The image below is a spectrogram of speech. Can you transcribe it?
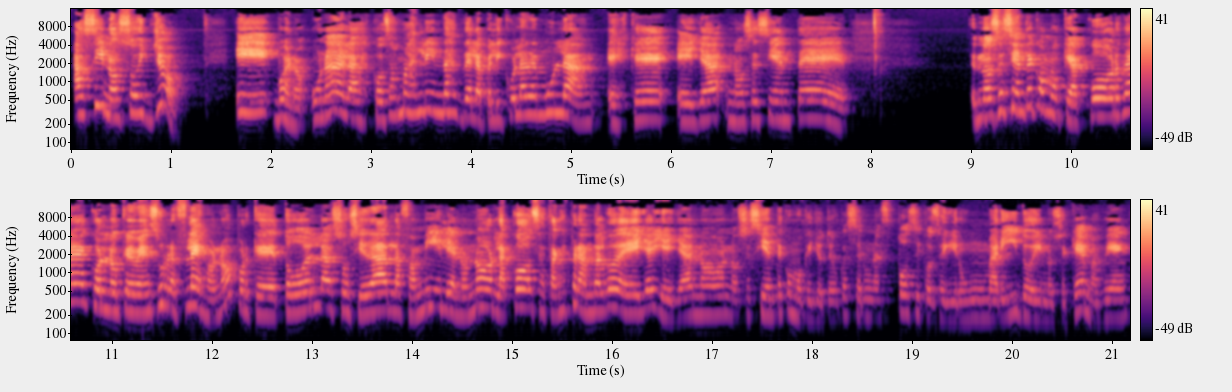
Así no soy yo. Y bueno, una de las cosas más lindas de la película de Mulan es que ella no se siente no se siente como que acorde con lo que ve en su reflejo, ¿no? Porque toda la sociedad, la familia, el honor, la cosa, están esperando algo de ella y ella no, no se siente como que yo tengo que ser una esposa y conseguir un marido y no sé qué, más bien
